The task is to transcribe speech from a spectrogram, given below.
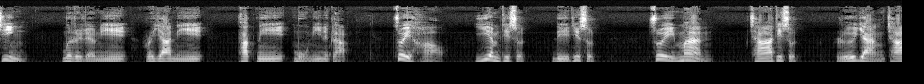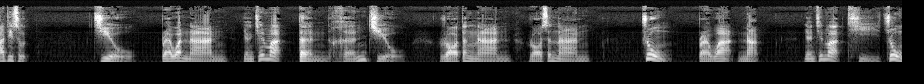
จิ้งเมื่อเร็วๆนี้ ระยะนี้ พักนี้หมู่นี้นะครับจุ้ยห่าวเยี่ยมที่สุด ดีที่สุดจุ้ยม่าน ช้าที่สุด หรืออย่างช้าที่สุดเจียวแปลว่านาน อย่างเช่นว่าเตินเขินเจียวรอตั้งนาน รอซะนานจุ้งแปลว่าหนัก อย่างเช่นว่าถี่จุ้ง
